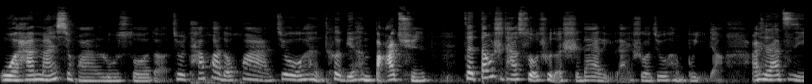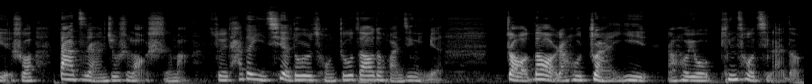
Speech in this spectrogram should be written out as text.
我还蛮喜欢卢梭的，就是他画的画就很特别，很拔群，在当时他所处的时代里来说就很不一样。而且他自己也说，大自然就是老师嘛，所以他的一切都是从周遭的环境里面找到，然后转译，然后又拼凑起来的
